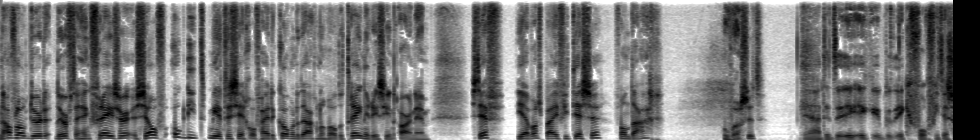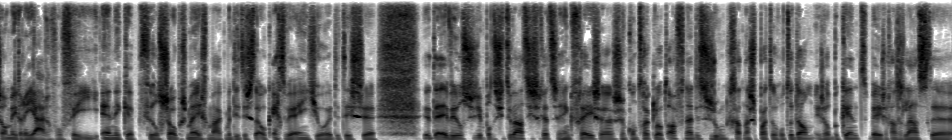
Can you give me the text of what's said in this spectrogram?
De afloop durfde, Henk Vrezer zelf ook niet meer te zeggen... of hij de komende dagen nog wel de trainer is in Arnhem. Stef, jij was bij Vitesse vandaag. Hoe was het? Ja, dit, ik, ik, ik, volg Vitesse al meerdere jaren voor VI. En ik heb veel soaps meegemaakt. Maar dit is er ook echt weer eentje hoor. Dit is uh, even heel simpel de situatie schetsen. Henk Vrezer, zijn contract loopt af na dit seizoen. Gaat naar Sparta Rotterdam. Is al bekend. Bezig aan zijn laatste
